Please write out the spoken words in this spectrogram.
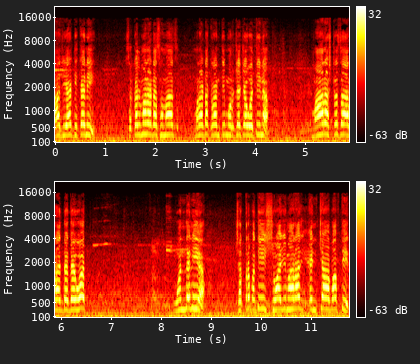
आज या ठिकाणी सकल मराठा समाज मराठा क्रांती मोर्चाच्या वतीनं महाराष्ट्राचं आराध्य दैवत वंदनीय छत्रपती शिवाजी महाराज यांच्या बाबतीत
